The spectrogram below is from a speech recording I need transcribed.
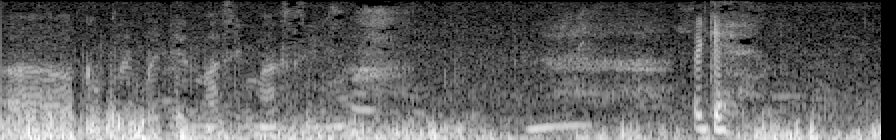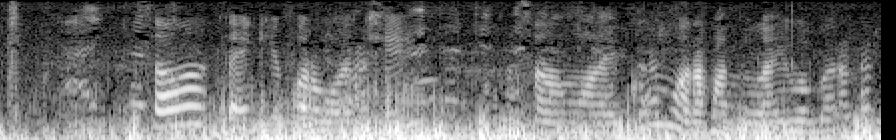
uh, kepribadian masing-masing. Oke. Okay. so thank you for watching. Assalamualaikum warahmatullahi wabarakatuh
